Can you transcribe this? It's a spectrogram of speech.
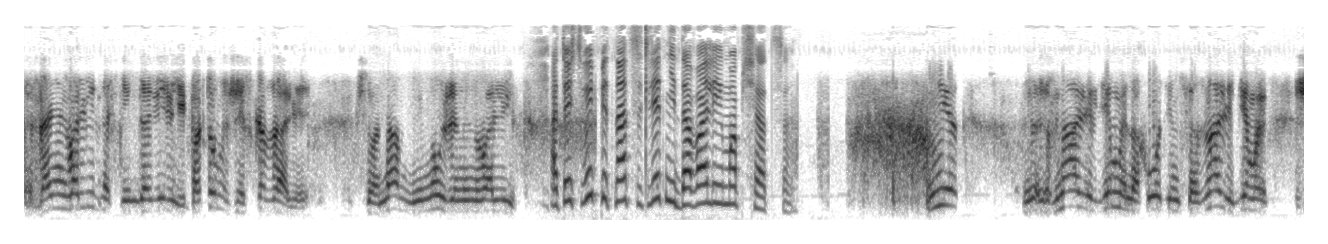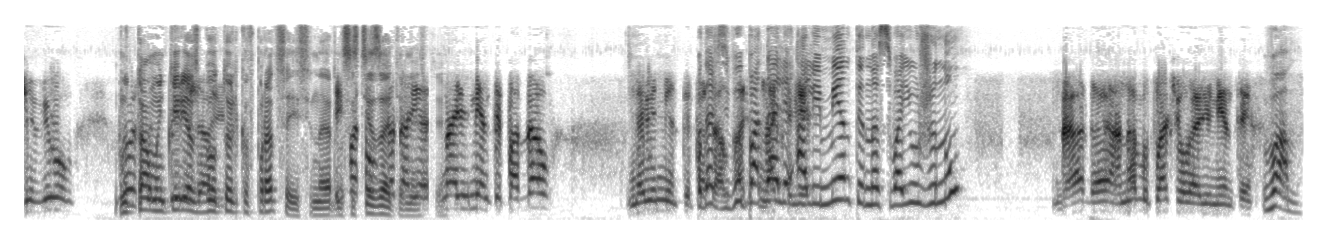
до инвалидности не довели. Потом уже сказали, что нам не нужен инвалид. А то есть вы 15 лет не давали им общаться? Нет. Знали, где мы находимся, знали, где мы живем. Ну, там интерес был только в процессе, наверное, и состязательности. Потом, когда я на элементы подал, на элементы подал. Подожди, вы подали начали... алименты на свою жену? Да, да, она выплачивала алименты. Вам?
